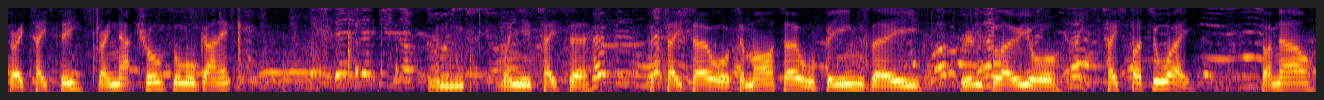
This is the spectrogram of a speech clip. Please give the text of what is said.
Very tasty, very natural, it's all organic. and when you taste a potato or tomato or beans, they really blow your taste buds away. So I'm now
